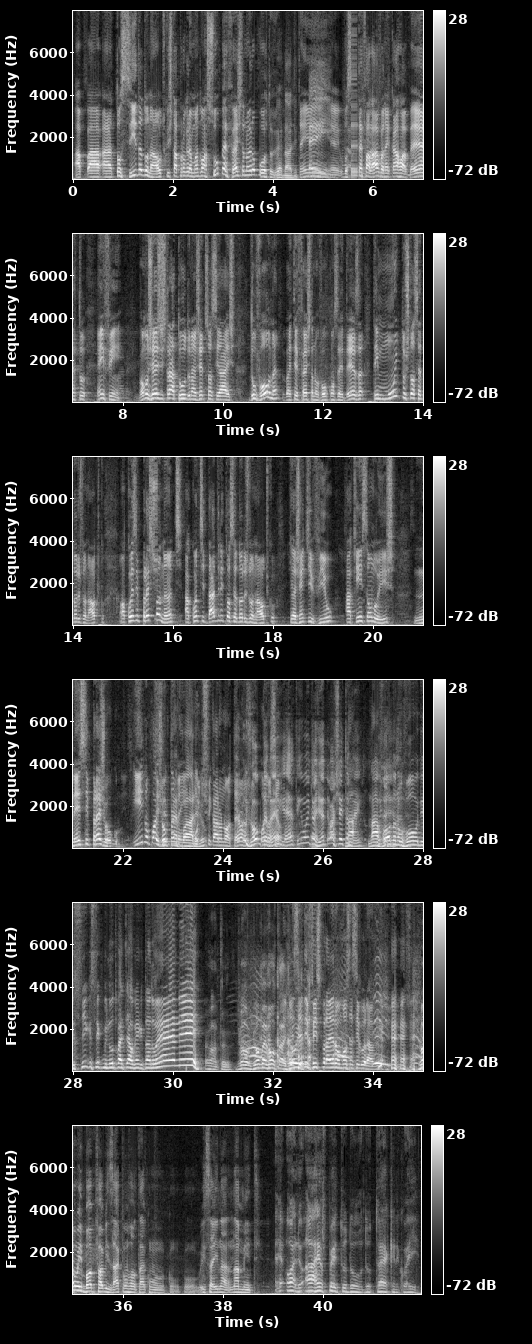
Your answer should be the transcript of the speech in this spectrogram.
a, a- a torcida do Náutico está programando uma super festa no aeroporto, viu? Verdade. Tem, Eita. é, você até falava, né? Carro aberto, enfim. Vamos registrar tudo nas redes sociais do voo, né? Vai ter festa no voo, com certeza. Tem muitos torcedores do Náutico. Uma coisa impressionante, a quantidade de torcedores do Náutico que a gente viu aqui em São Luís nesse pré-jogo. E no pós-jogo também. prepare, Muitos viu? ficaram no E hotel. no jogo Oi, também, Marcelo. é, tem muita gente, eu achei também. Na, na volta gente. no voo de 5 em 5 minutos vai ter alguém gritando N! Pronto. João, João vai voltar. Vai João, ser e, difícil pra aeromoça segurar. viu? João e Bob Fabizac vão voltar com, com- com isso aí na, na mente. É, olha, a respeito do, do técnico aí,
